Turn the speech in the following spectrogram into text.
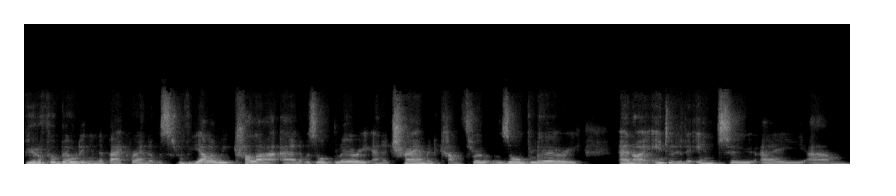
beautiful building in the background. It was sort of yellowy color and it was all blurry. And a tram had come through and it was all blurry. And I entered it into a, um,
